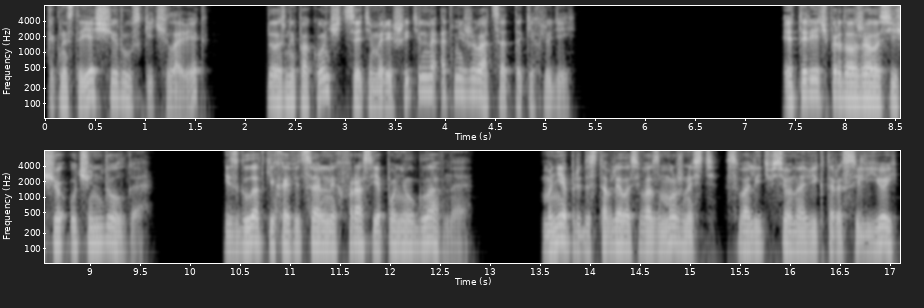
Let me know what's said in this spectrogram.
как настоящий русский человек, должны покончить с этим и решительно отмежеваться от таких людей. Эта речь продолжалась еще очень долго. Из гладких официальных фраз я понял главное. Мне предоставлялась возможность свалить все на Виктора с Ильей,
